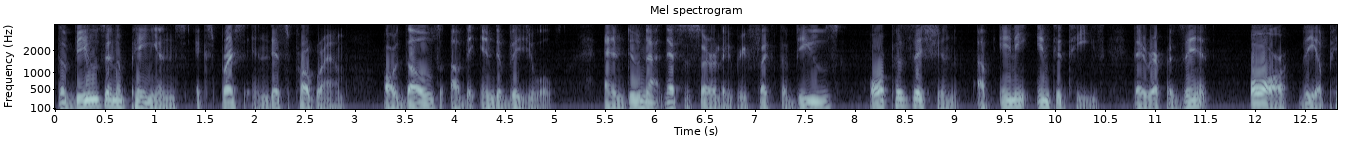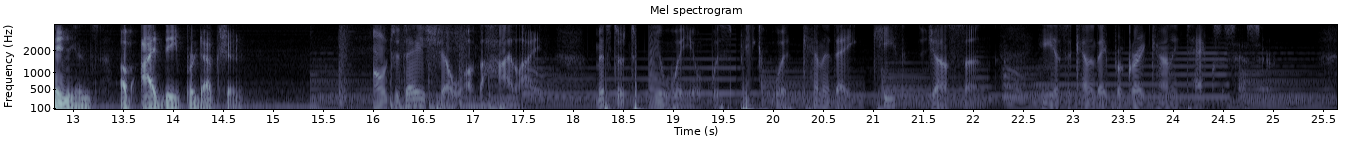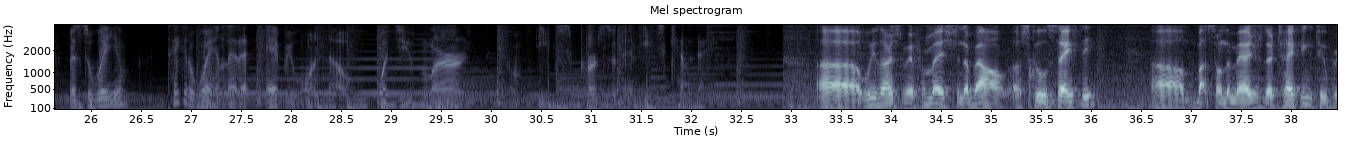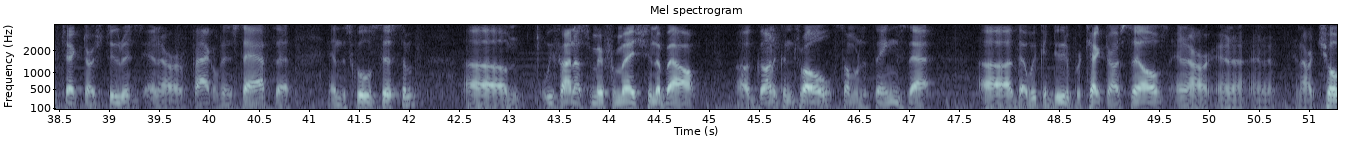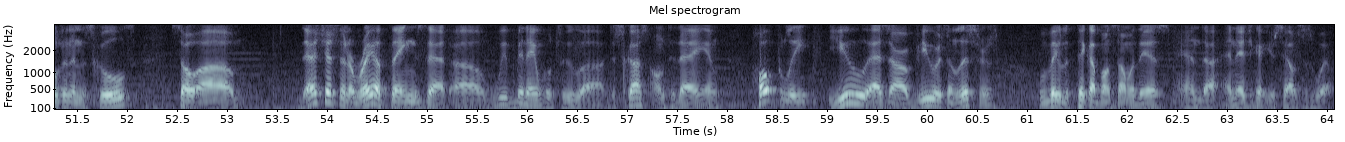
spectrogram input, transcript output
The views and opinions expressed in this program are those of the individuals and do not necessarily reflect the views or position of any entities they represent or the opinions of ID Production. On today's show of The Highlight, Mr. Tony William will speak with candidate Keith Johnson. He is a candidate for Gregg County Tax Assessor. Mr. William, take it away and let everyone know what you've learned each person and each candidate. Uh, we learned some information about uh, school safety, uh, about some of the measures they're taking to protect our students and our faculty and staff that, in the school system. Um, we found out some information about uh, gun control, some of the things that uh, that we can do to protect ourselves and our and, uh, and, and our children in the schools. So um, there's just an array of things that we've been able to discuss on today, and hopefully you, as our viewers and listeners, will be able to pick up on some of this and, uh, and educate yourselves as well.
